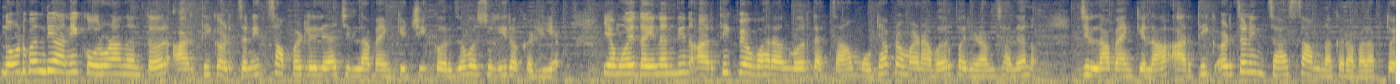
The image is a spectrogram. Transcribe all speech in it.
नोटबंदी आणि कोरोनानंतर आर्थिक अडचणीत सापडलेल्या जिल्हा बँकेची कर्ज वसुली रखडली आहे. यामुळे दैनंदिन आर्थिक व्यवहारांवर त्याचा मोठ्या प्रमाणावर परिणाम झाल्यानं जिल्हा बँकेला आर्थिक अडचणींचा सामना करावा लागतोय.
